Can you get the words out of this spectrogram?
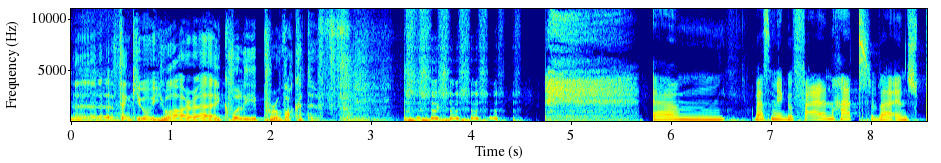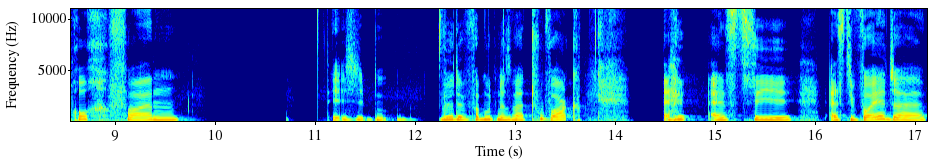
Äh, thank you, you are uh, equally provocative. Ähm, was mir gefallen hat, war ein Spruch von, ich würde vermuten, es war Tuvok, äh, als, sie, als die Voyager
